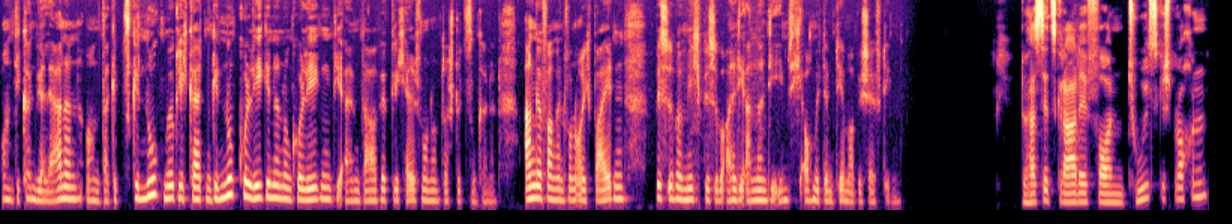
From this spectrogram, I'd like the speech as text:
Und die können wir lernen. Und da gibt es genug Möglichkeiten, genug Kolleginnen und Kollegen, die einem da wirklich helfen und unterstützen können. Angefangen von euch beiden bis über mich, bis über all die anderen, die eben sich auch mit dem Thema beschäftigen. Du hast jetzt gerade von Tools gesprochen.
